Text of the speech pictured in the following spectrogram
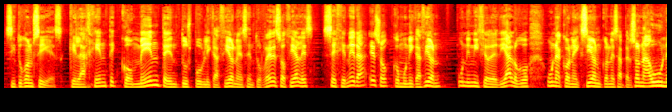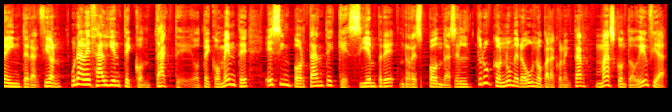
Si tú consigues que la gente comente en tus publicaciones, en tus redes sociales, se genera eso, comunicación, un inicio de diálogo, una conexión con esa persona, una interacción. Una vez alguien te contacte o te comente, es importante que siempre respondas. El truco número uno para conectar más con tu audiencia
